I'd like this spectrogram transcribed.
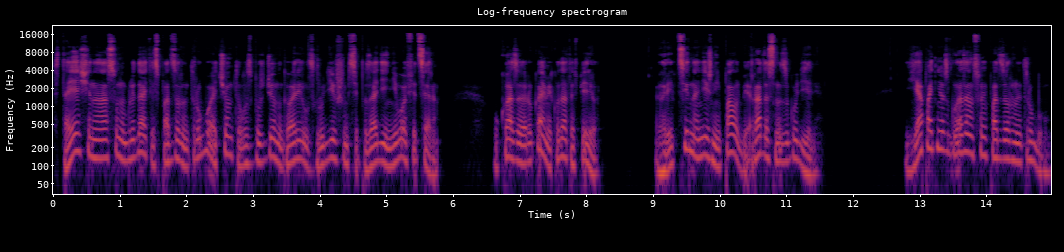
Стоящий на носу наблюдатель с подзорной трубой о чем-то возбужденно говорил с грудившимся позади него офицером, указывая руками куда-то вперед. Гребцы на нижней палубе радостно загудели. Я поднес глазам свою подзорную трубу.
